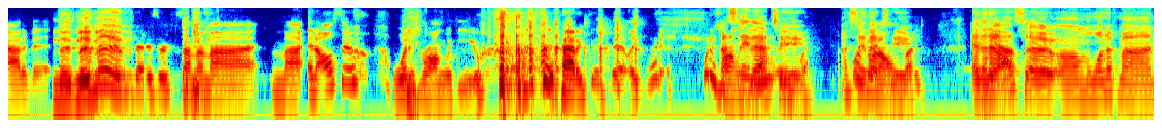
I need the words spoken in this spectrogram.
out of it. Move, move, move. Those are some of my my, and also, what is wrong with you? I had a good bit. Like, what what is I wrong say that you? too. I say that on, too. buddy? And then I also, um, one of mine,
